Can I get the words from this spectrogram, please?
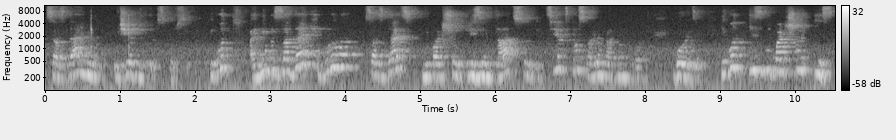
созданию учебных экскурсий. И вот одним из заданий было создать небольшую презентацию и текст о своем родном городе. И вот из небольшой иск,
